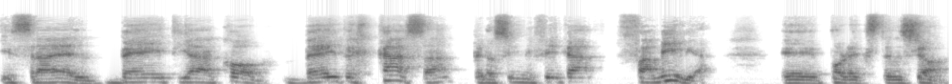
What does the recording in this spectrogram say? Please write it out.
Israel, Beit Jacob. Beit es casa, pero significa familia eh, por extensión.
